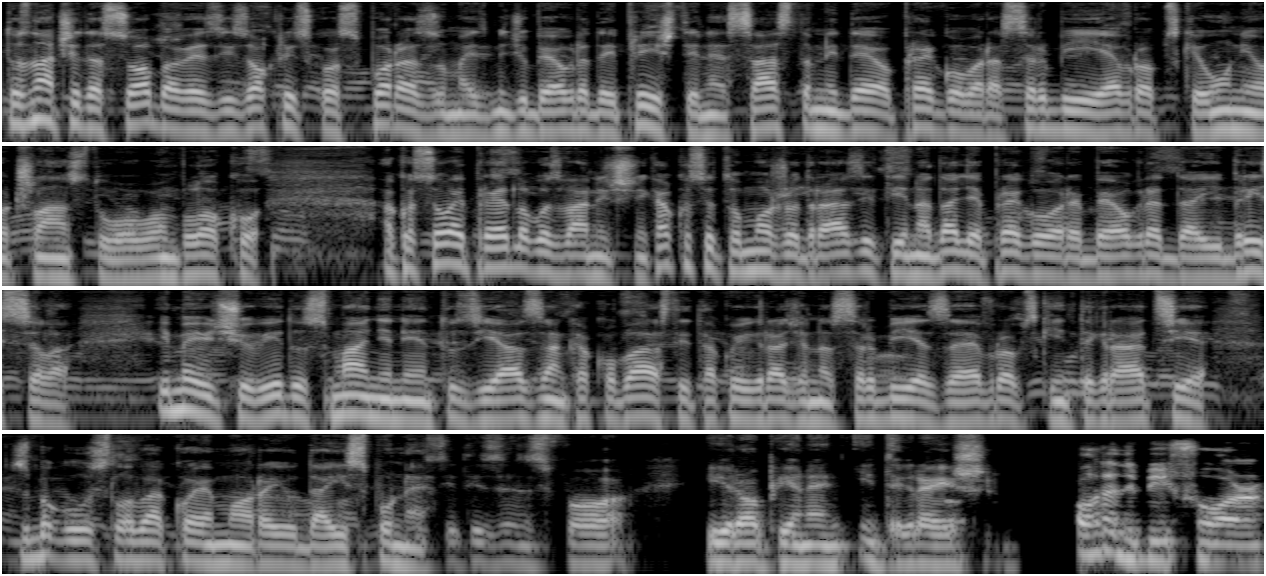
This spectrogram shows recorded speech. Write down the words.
To znači da su obavezi iz Ohridskog sporazuma između Beograda i Prištine sastavni deo pregovora Srbije i Evropske unije o članstvu u ovom bloku. Ako se ovaj predlog ozvanični, kako se to može odraziti na dalje pregovore Beograda i Brisela, imajući u vidu smanjeni entuzijazam kako vlasti, tako i građana Srbije za evropske integracije zbog uslova koje moraju da ispune? Already before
